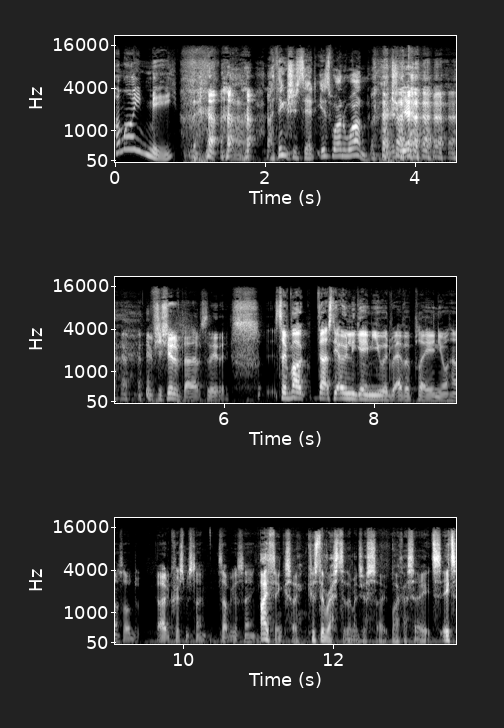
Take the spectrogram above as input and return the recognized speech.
Am I me? Uh, I think she said, "Is one one?" yeah. If she should have done, absolutely. So, Mark, that's the only game you would ever play in your household at Christmas time. Is that what you're saying? I think so because the rest of them are just so. Like I say, it's it's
